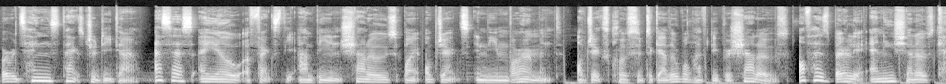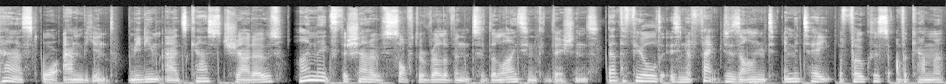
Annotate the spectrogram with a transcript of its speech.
but retains texture detail. SSAO affects the ambient shadows by objects in the environment. Objects closer together will have deeper shadows. Off has barely any shadows cast or ambient. Medium adds cast shadows. High makes the shadows softer relevant to the lighting conditions. Depth of field is an effect designed to imitate the focus of a camera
